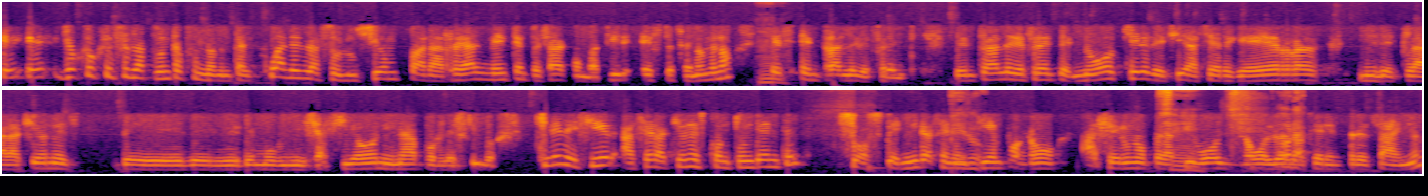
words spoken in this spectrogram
eh, eh, yo creo que esa es la pregunta fundamental. ¿Cuál es la solución para realmente empezar a combatir este fenómeno? Mm. Es entrarle de frente. Entrarle de frente no quiere decir hacer guerras ni declaraciones de, de, movilización y nada por el estilo. Quiere decir hacer acciones contundentes, sostenidas en el tiempo, no hacer un operativo y no volver a hacer en tres años.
